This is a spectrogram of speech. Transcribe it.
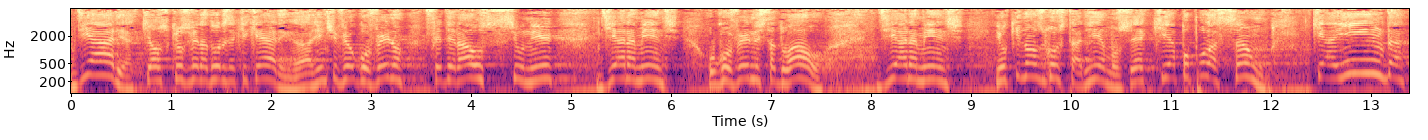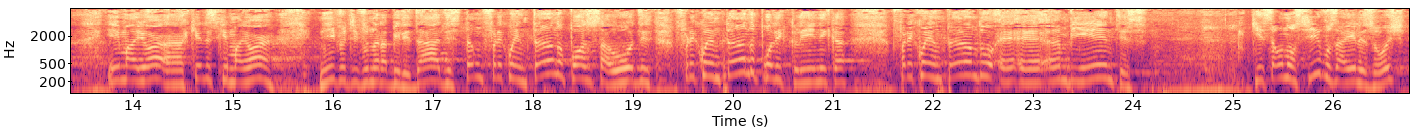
diária, que é os que os vereadores aqui querem. A gente vê o governo federal se unir diariamente, o governo estadual diariamente. E o que nós gostaríamos é que a população que ainda em maior, aqueles que maior nível de vulnerabilidade estão frequentando pós-saúde, frequentando policlínica, frequentando é, é, ambientes que são nocivos a eles hoje.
